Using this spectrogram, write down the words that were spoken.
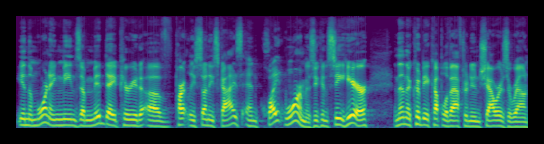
in the morning means a midday period of partly sunny skies and quite warm, as you can see here. And then there could be a couple of afternoon showers around.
